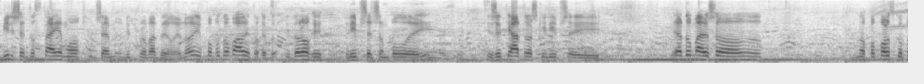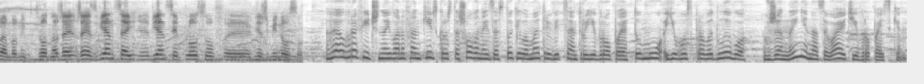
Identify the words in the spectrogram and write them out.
більше достаємо, чим відпровадили. Ну і побудували трохи і дороги ліпше, чим були, і, і життя трошки ліпше. І я думаю, що no, po polsku powiem, bo mi trudno, że, że jest więcej, więcej plusów y, niż minusów. Географічно Івано-Франківськ розташований за 100 кілометрів від центру Європи, тому його справедливо вже нині називають європейським.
